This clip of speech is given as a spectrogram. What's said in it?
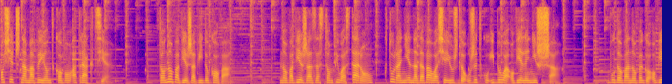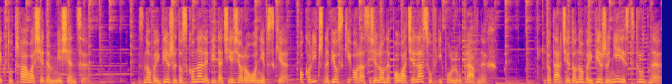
Osieczna ma wyjątkową atrakcję. To nowa wieża widokowa. Nowa wieża zastąpiła starą, która nie nadawała się już do użytku i była o wiele niższa. Budowa nowego obiektu trwała 7 miesięcy. Z nowej wieży doskonale widać jezioro Łoniewskie, okoliczne wioski oraz zielone połacie lasów i pól uprawnych. Dotarcie do nowej wieży nie jest trudne,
